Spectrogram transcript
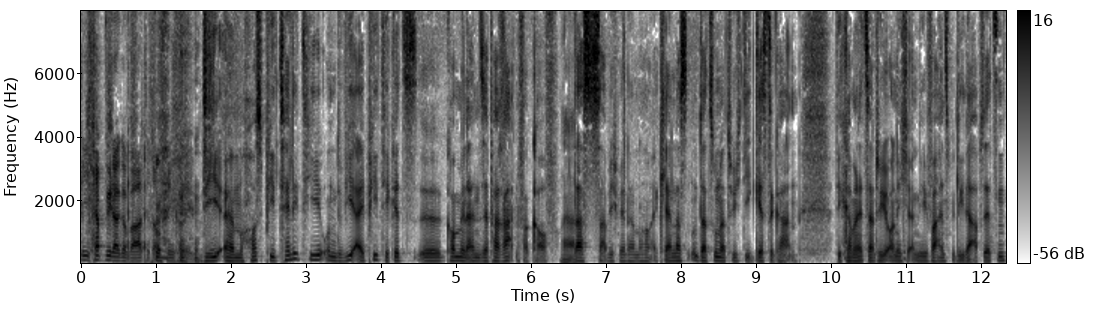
ich habe wieder gewartet auf den Kollegen. Die ähm, Hospitality und VIP-Tickets äh, kommen in einen separaten Verkauf. Ja. Das habe ich mir dann noch erklären lassen. Und dazu natürlich die Gästekarten. Die kann man jetzt natürlich auch nicht an die Vereinsmitglieder absetzen.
